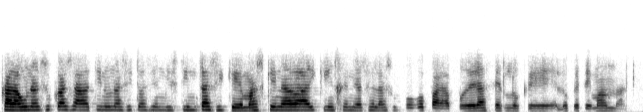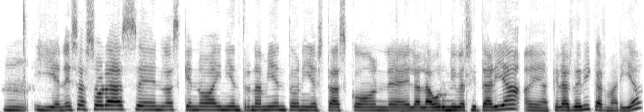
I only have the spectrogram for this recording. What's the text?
cada una en su casa tiene una situación distinta, así que más que nada hay que ingeniárselas un poco para poder hacer lo que, lo que te mandan. Mm, y en esas horas en las que no hay ni entrenamiento ni estás con eh, la labor universitaria, eh, ¿a qué las dedicas, María?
